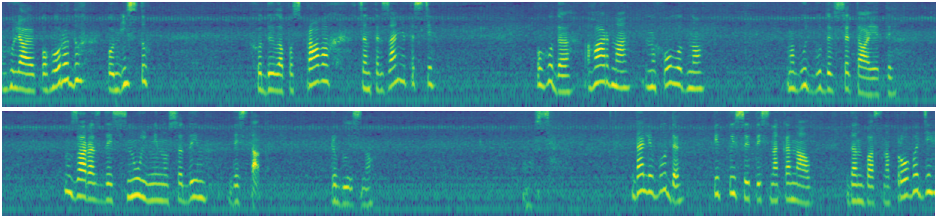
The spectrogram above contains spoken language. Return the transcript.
Гуляю по городу, по місту. Ходила по справах в центр зайнятості. Погода гарна, не холодно. Мабуть, буде все таяти. Ну, зараз десь 0, мінус 1, десь так, приблизно. Ось. Далі буде. Підписуйтесь на канал Донбас на проводі,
